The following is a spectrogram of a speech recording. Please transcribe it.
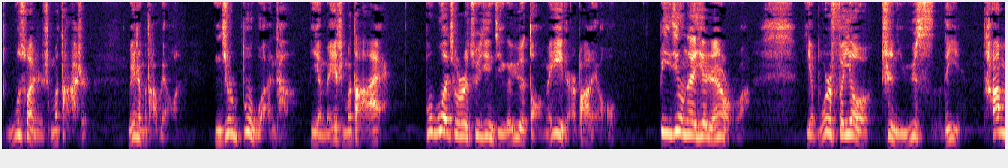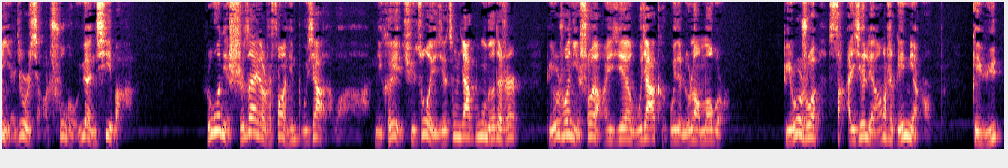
不算是什么大事，没什么大不了的。你就是不管他，也没什么大碍，不过就是最近几个月倒霉一点罢了。毕竟那些人偶啊。”也不是非要置你于死地，他们也就是想出口怨气罢了。如果你实在要是放心不下的话啊，你可以去做一些增加功德的事儿，比如说你收养一些无家可归的流浪猫狗，比如说撒一些粮食给鸟、给鱼。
